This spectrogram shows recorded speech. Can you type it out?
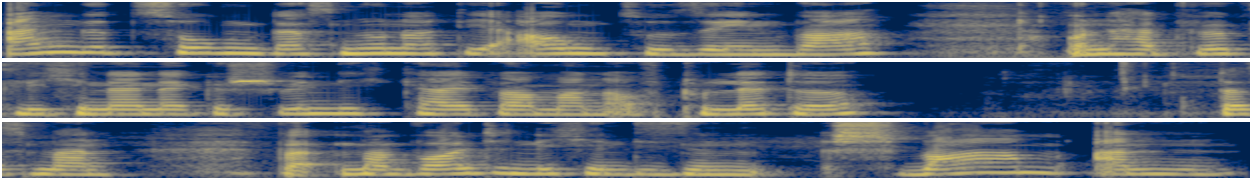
angezogen, dass nur noch die Augen zu sehen war. Und hat wirklich in einer Geschwindigkeit war man auf Toilette, dass man man wollte nicht in diesem Schwarm an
